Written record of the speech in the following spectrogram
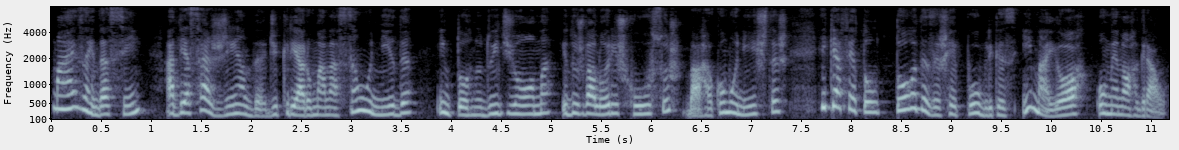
mas ainda assim havia essa agenda de criar uma nação unida em torno do idioma e dos valores russos barra comunistas e que afetou todas as repúblicas em maior ou menor grau.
